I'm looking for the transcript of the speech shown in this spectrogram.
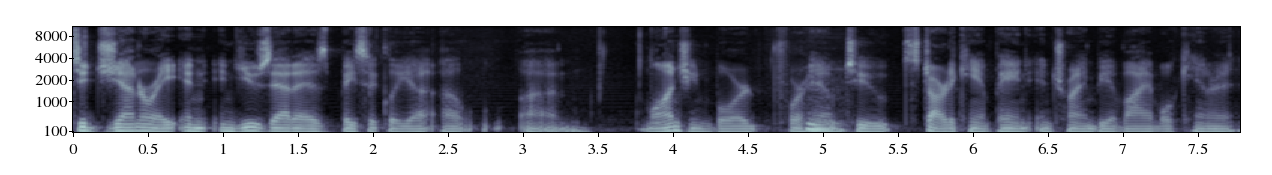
to generate and, and use that as basically a, a um, launching board for him to start a campaign and try and be a viable candidate.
